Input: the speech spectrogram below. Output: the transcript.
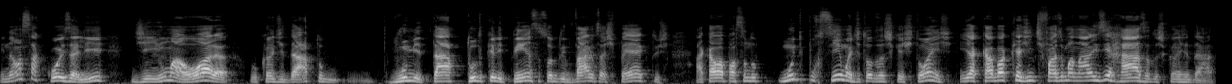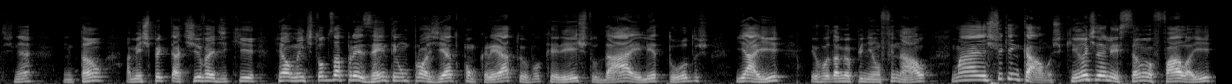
E não essa coisa ali de em uma hora o candidato vomitar tudo que ele pensa sobre vários aspectos, acaba passando muito por cima de todas as questões e acaba que a gente faz uma análise rasa dos candidatos, né? Então, a minha expectativa é de que realmente todos apresentem um projeto concreto, eu vou querer estudar e ler todos, e aí eu vou dar minha opinião final. Mas fiquem calmos, que antes da eleição eu falo aí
